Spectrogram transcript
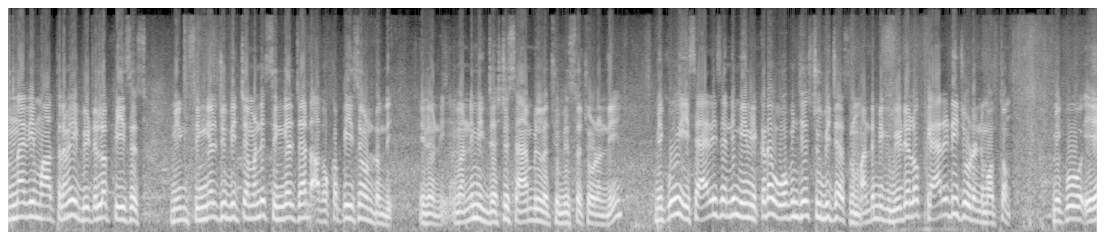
ఉన్నవి మాత్రమే వీటిలో పీసెస్ మేము సింగిల్ చూపించామండి సింగిల్ చార్ట్ అదొక పీసే ఉంటుంది. ఇదండి ఇవన్నీ మీకు జస్ట్ శాంపిల్లో చూపిస్తా చూడండి. మీకు ఈ శారీస్ అన్ని మేము ఇక్కడే ఓపెన్ చేసి చూపించేస్తున్నాం. అంటే మీకు వీడియోలో క్లారిటీ చూడండి మొత్తం. మీకు ఏ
